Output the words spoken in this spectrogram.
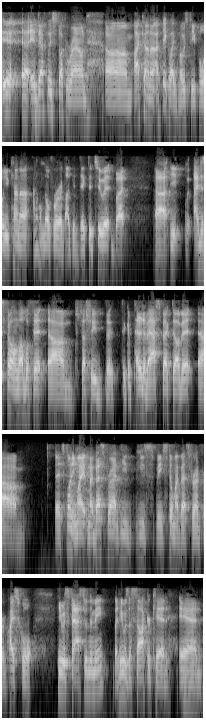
It uh, it definitely stuck around. Um, I kind of I think like most people, you kind of I don't know if we're like addicted to it, but uh, I just fell in love with it, um, especially the the competitive aspect of it. Um, it's funny, my my best friend, he he's he's still my best friend from high school. He was faster than me, but he was a soccer kid and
